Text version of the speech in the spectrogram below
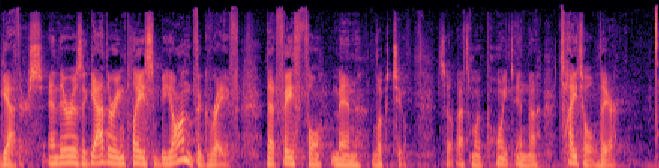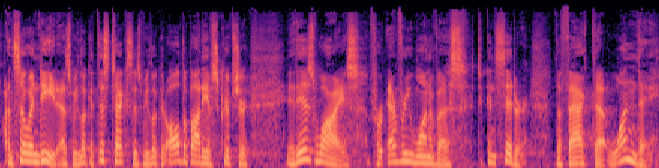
gathers, and there is a gathering place beyond the grave that faithful men look to. So that's my point in the title there. And so, indeed, as we look at this text, as we look at all the body of Scripture, it is wise for every one of us to consider the fact that one day,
